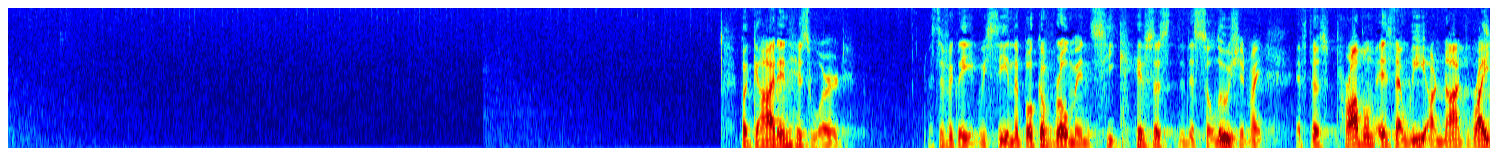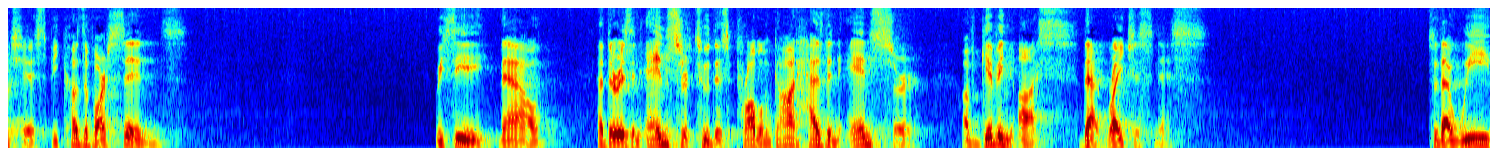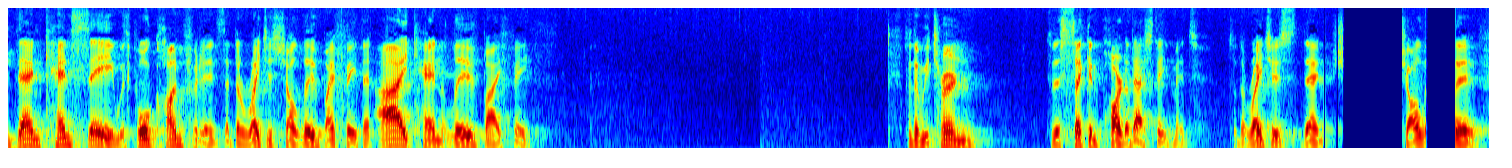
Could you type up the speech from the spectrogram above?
But God, in His Word, specifically we see in the book of Romans, He gives us the solution, right? If the problem is that we are not righteous because of our sins, we see now that there is an answer to this problem. God has an answer of giving us that righteousness so that we then can say with full confidence that the righteous shall live by faith, that I can live by faith. So then we turn to the second part of that statement. So the righteous then shall live.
